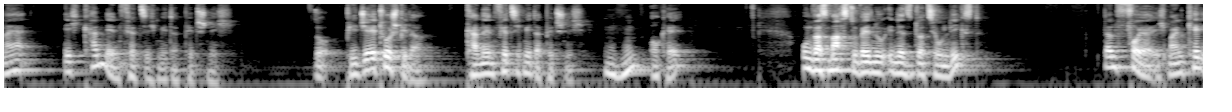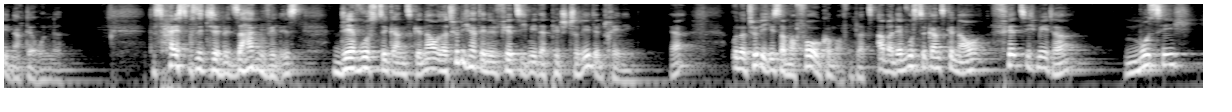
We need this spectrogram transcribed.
Naja, ich kann den 40 Meter Pitch nicht. So, PGA Tourspieler kann den 40 Meter Pitch nicht. Mhm, okay. Und was machst du, wenn du in der Situation liegst? Dann feuere ich meinen Caddy nach der Runde. Das heißt, was ich damit sagen will, ist, der wusste ganz genau, natürlich hat er den 40 Meter Pitch trainiert im Training. Ja? Und natürlich ist er mal vorgekommen auf dem Platz. Aber der wusste ganz genau, 40 Meter muss ich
